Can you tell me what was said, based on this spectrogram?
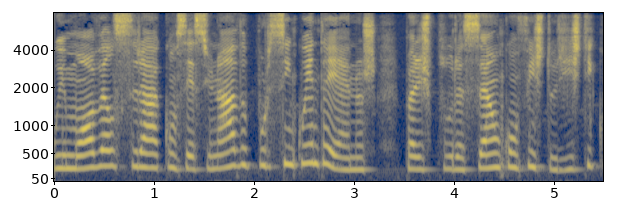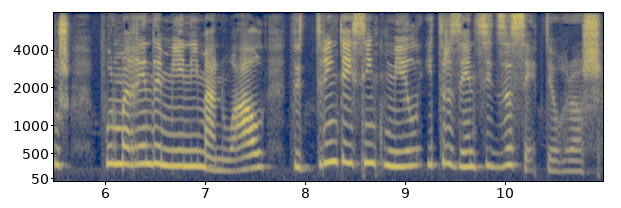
O imóvel será concessionado por 50 anos para exploração com fins turísticos por uma renda mínima anual de 35.317 euros.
